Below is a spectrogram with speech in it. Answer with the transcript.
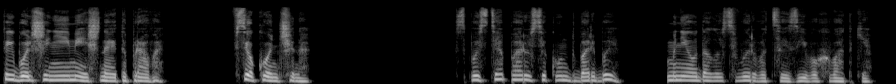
«Ты больше не имеешь на это права. Все кончено. Спустя пару секунд борьбы мне удалось вырваться из его хватки.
